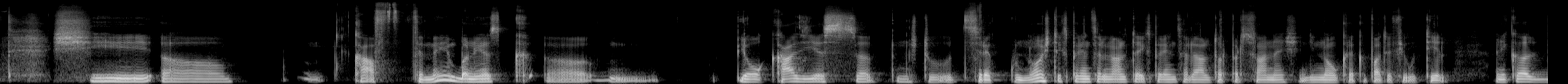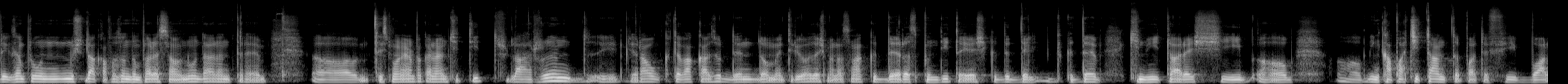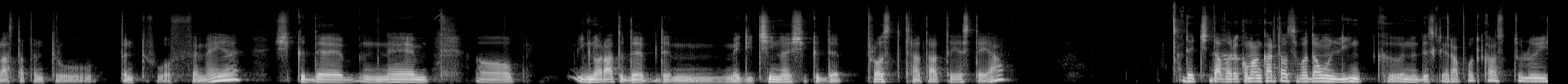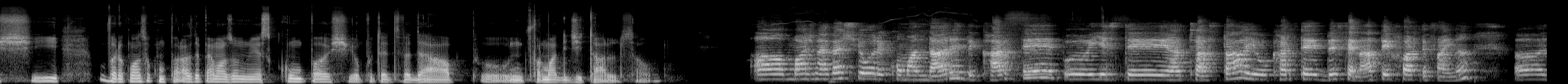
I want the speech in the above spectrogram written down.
și uh, ca femeie bănuiesc e o ocazie să, nu știu, îți recunoști experiențele în alte experiențele altor persoane și din nou cred că poate fi util. Adică, de exemplu, nu știu dacă a fost o întâmplare sau nu, dar între uh, testimoniale pe care le-am citit, la rând erau câteva cazuri de endometrioză și mi-am dat seama cât de răspândită e și cât de, de, cât de chinuitoare și uh, uh, incapacitantă poate fi boala asta pentru, pentru o femeie și cât de ne uh, ignorată de, de medicină și cât de prost tratată este ea. Deci, da, vă recomand cartea, o să vă dau un link în descrierea podcastului și vă recomand să o cumpărați de pe Amazon, nu e scumpă și o puteți vedea în format digital sau... M-aș mai avea și o recomandare de carte, este aceasta, e o carte desenată, e foarte faină,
